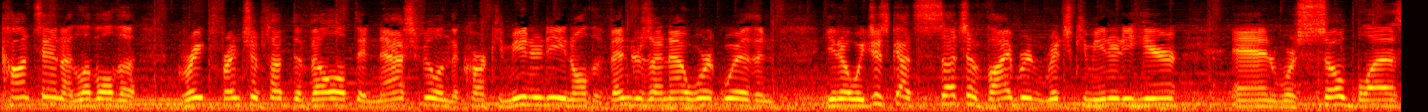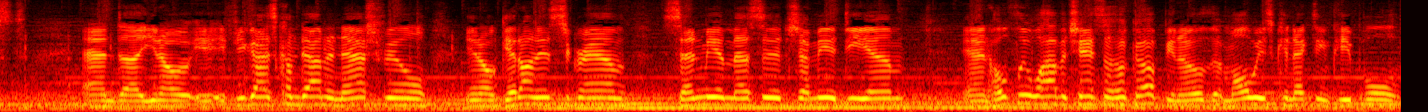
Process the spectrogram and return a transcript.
content. I love all the great friendships I've developed in Nashville and the car community and all the vendors I now work with. And, you know, we just got such a vibrant, rich community here and we're so blessed. And, uh, you know, if you guys come down to Nashville, you know, get on Instagram, send me a message, send me a DM, and hopefully we'll have a chance to hook up. You know, I'm always connecting people.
